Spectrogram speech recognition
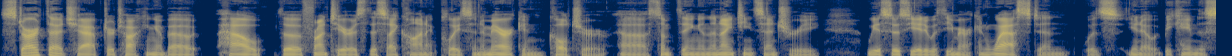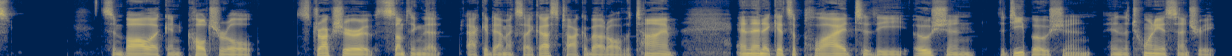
start that chapter talking about how the frontier is this iconic place in American culture, uh, something in the 19th century we associated with the American West and was, you know, it became this symbolic and cultural structure. It's something that academics like us talk about all the time. And then it gets applied to the ocean, the deep ocean in the 20th century.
